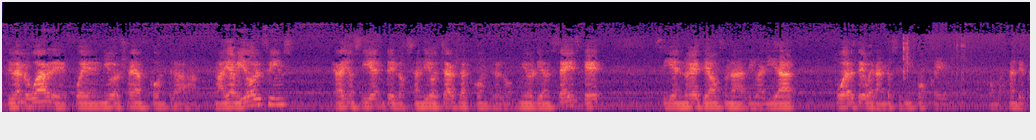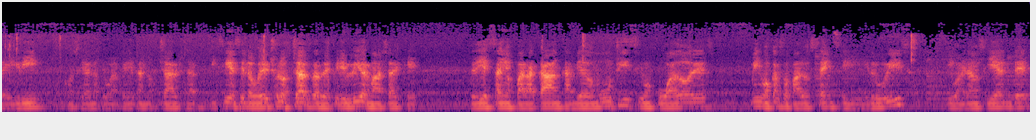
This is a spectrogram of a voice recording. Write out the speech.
en primer lugar fue New York Giants contra Miami Dolphins, el año siguiente los San Diego Chargers contra los New Orleans Saints, que si bien no es digamos una rivalidad fuerte, eran dos equipos que con bastante pedigrí considerando que bueno están los Chargers y siguen siendo de hecho los Chargers de Philip Rivers más allá de que de 10 años para acá han cambiado muchísimos jugadores. Mismo caso para los Saints y Drew y bueno el año siguiente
